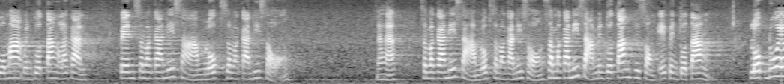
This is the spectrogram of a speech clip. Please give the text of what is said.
ตัวมากเป็นตัวตั้งแล้วกัน เป็นสมการที่ 3 ลบสมการที่2นะคะ สมการที่ 3 ลบสมการที่ 2 สมการที่ 3 เป็นตัวตั้งคือ 2x เป็นตัวตั้ง ลบด้วย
